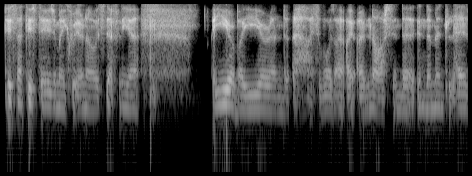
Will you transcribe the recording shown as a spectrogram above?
this at this stage of my career now, it's definitely a a year by year, and I suppose I, I am not in the in the mental head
